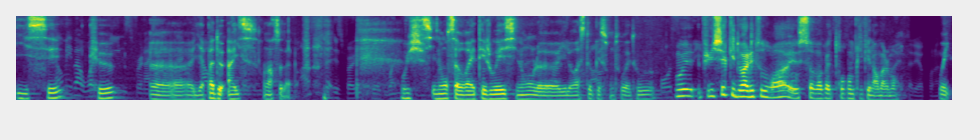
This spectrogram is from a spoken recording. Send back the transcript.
il sait que euh, il n'y a pas de ice en Arsenal. Oui. Sinon, ça aurait été joué, sinon le, il aurait stoppé son tour et tout. Oui, et puis il sait qu'il doit aller tout droit et ça va pas être trop compliqué normalement. Oui.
